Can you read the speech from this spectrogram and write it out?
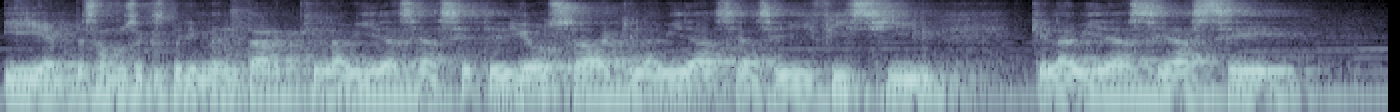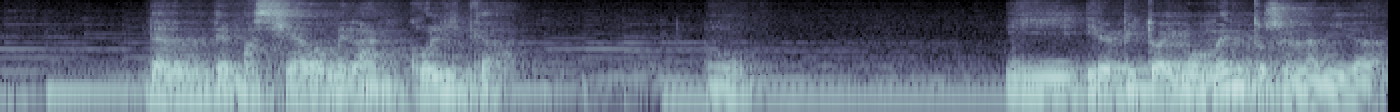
y empezamos a experimentar que la vida se hace tediosa, que la vida se hace difícil, que la vida se hace demasiado melancólica. Y, y, repito, hay momentos en la vida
